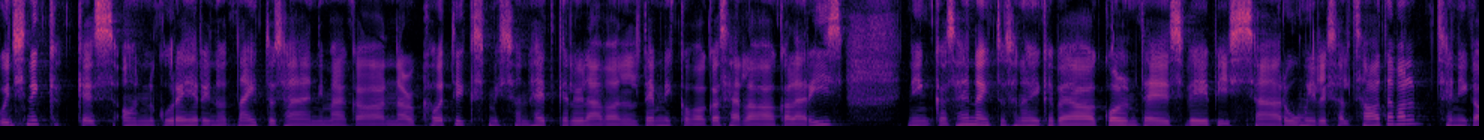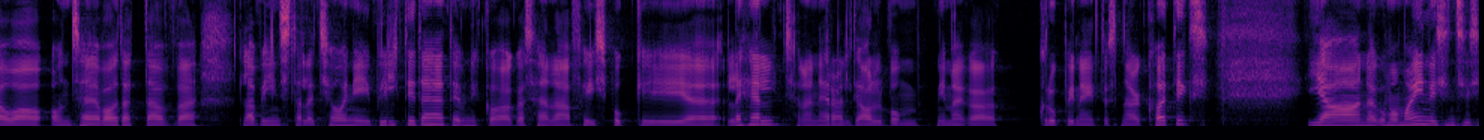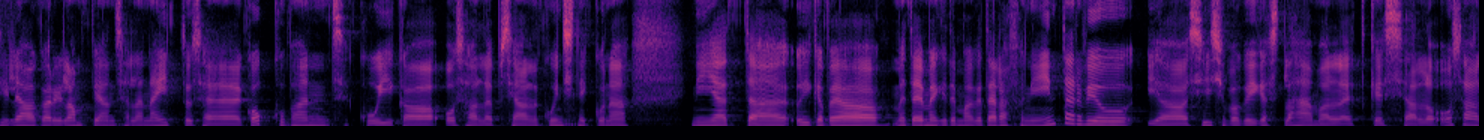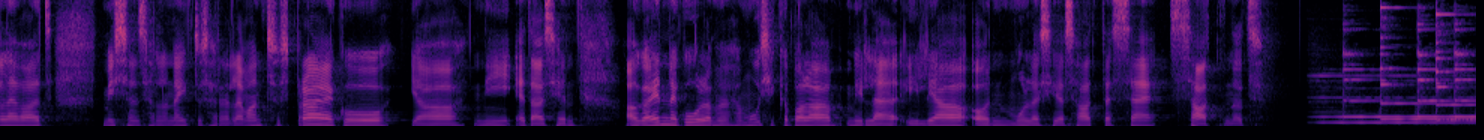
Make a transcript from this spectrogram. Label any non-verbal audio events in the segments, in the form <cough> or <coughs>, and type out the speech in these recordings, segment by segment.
kunstnik, kes on kureerinud näituse nimega Narcotics, mis on hetkel üleval Temnikova Kasela galeriis. Ning ka see näitus on õige pea 3D-s veebis äh, ruumiliselt saadaval. senikaua on see vaadatav äh, läbi installatsiooni piltide Temnikova Kasela Facebooki äh, lehel, seal on eraldi album nimega grupinäitus Narcotics ja nagu ma mainisin, siis Ilja Karilampi on selle näituse kokku pannud, kui ka osaleb seal kunstnikuna. nii et äh, õige pea me teemegi temaga telefoniintervjuu ja siis juba kõigest lähemal, et kes seal osalevad, mis on selle näituse relevantsus praegu ja nii edasi. aga enne kuulame ühe muusikapala, mille Ilja on mulle siia saatesse saatnud Uh,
